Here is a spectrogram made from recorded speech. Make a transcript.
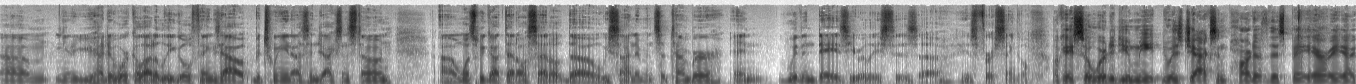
Um, you know, you had to work a lot of legal things out between us and Jackson Stone. Um, once we got that all settled, though, we signed him in September, and within days he released his uh, his first single. Okay. So where did you meet? Was Jackson part of this Bay Area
